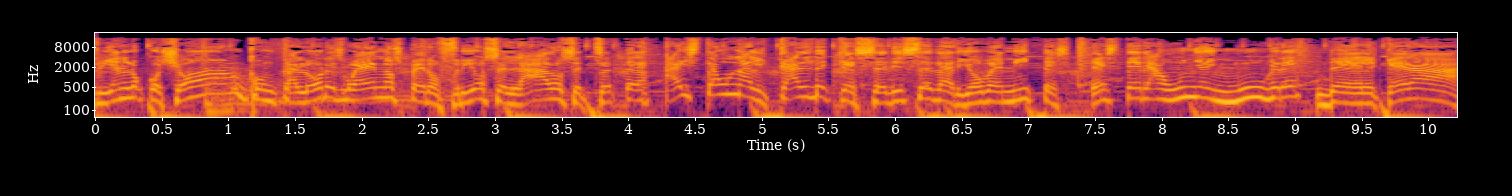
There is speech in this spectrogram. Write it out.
bien locochón, con calores buenos, pero fríos helados, etcétera. Ahí está un alcalde que se dice Darío Benítez. Este era uña y mugre del que era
